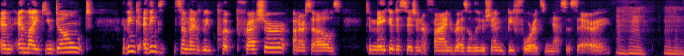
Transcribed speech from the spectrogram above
and and like you don't i think i think sometimes we put pressure on ourselves to make a decision or find resolution before it's necessary mm-hmm. Mm-hmm.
